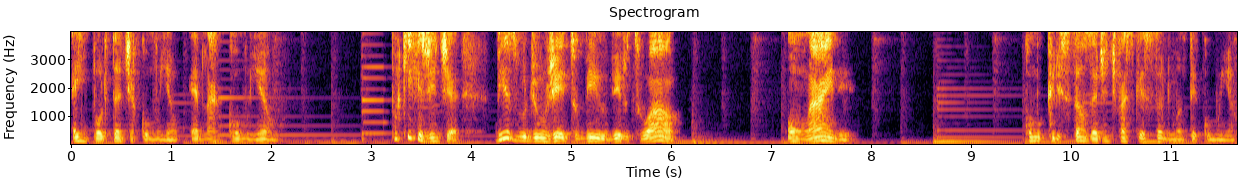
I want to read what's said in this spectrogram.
É importante a comunhão, é na comunhão. Por que, que a gente, mesmo de um jeito meio virtual, online, como cristãos, a gente faz questão de manter comunhão.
